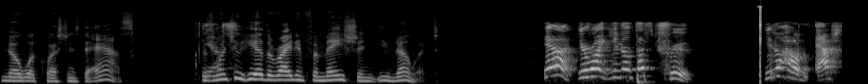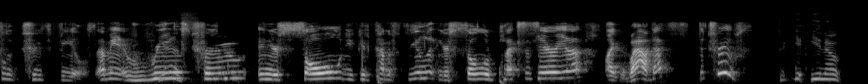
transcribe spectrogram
know what questions to ask. Because yes. once you hear the right information, you know it. Yeah, you're right. You know, that's true. You know how absolute truth feels. I mean, it rings yes. true in your soul. You can kind of feel it in your solar plexus area. Like, wow, that's the truth. You know,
